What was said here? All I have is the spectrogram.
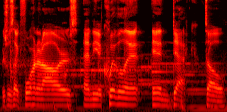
which was like $400 and the equivalent in deck. So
